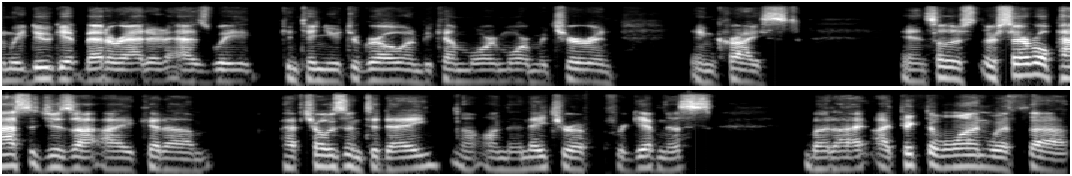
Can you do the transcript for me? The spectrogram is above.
and we do get better at it as we continue to grow and become more and more mature in in Christ. And so there's there's several passages I, I could um, have chosen today uh, on the nature of forgiveness, but I, I picked the one with uh,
